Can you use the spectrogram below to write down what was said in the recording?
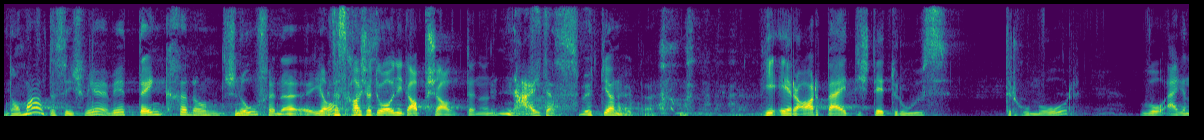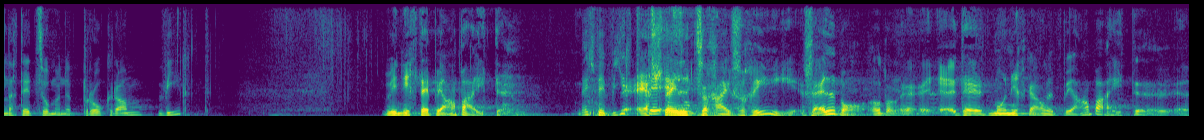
normal, das ist wie, wie denken und schnaufen. Äh, ja, das kannst das, du auch nicht abschalten, oder? Nein, das wird ja nicht. Wie erarbeitest du daraus der Humor, wo eigentlich dort zu einem Programm wird? Wenn ich den bearbeite. Weißt, Er der stellt sich einfach ein, selber. Oder? Äh, äh, Den muss ich gar nicht bearbeiten. Äh,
